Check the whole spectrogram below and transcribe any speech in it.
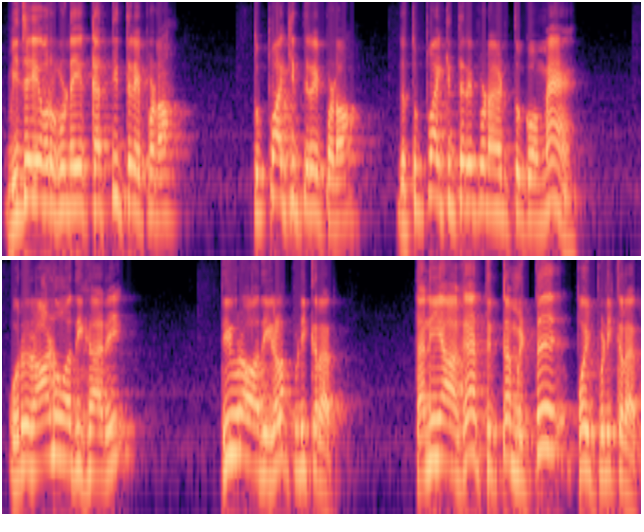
விஜய் அவர்களுடைய கத்தி திரைப்படம் துப்பாக்கி திரைப்படம் இந்த துப்பாக்கி திரைப்படம் எடுத்துக்கோமே ஒரு இராணுவ அதிகாரி தீவிரவாதிகளை பிடிக்கிறார். தனியாக திட்டமிட்டு போய் பிடிக்கிறார்.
